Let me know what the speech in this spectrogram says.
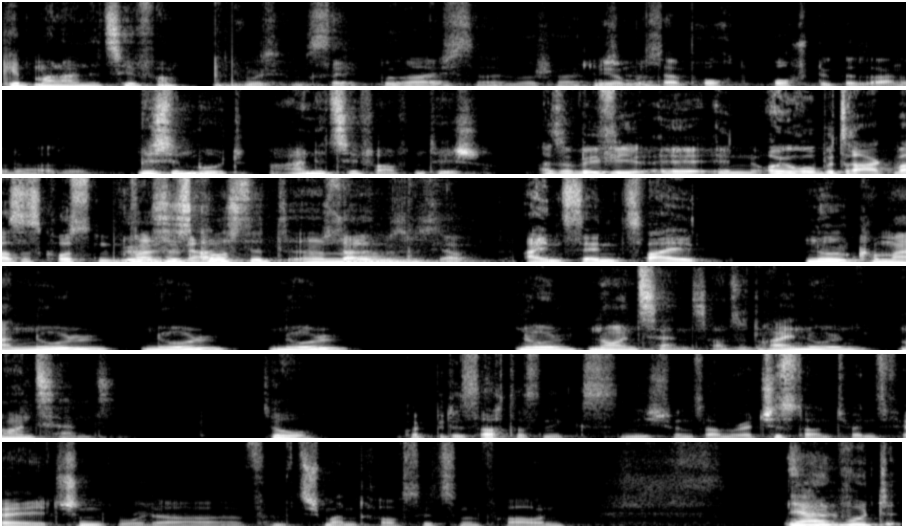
Gib mal eine Ziffer. Muss im Cent-Bereich sein wahrscheinlich. Ja, muss ja Bruch, Bruchstücke sein, oder? Also. Bisschen Mut. Eine Ziffer auf dem Tisch. Also wie viel äh, in Euro-Betrag, was es kosten würde? Was es kostet? Ähm, dann muss es ja ein Cent, zwei. 0,00009 Cent. Also 309 Cent. So. Gott, bitte sag das nix, nicht unserem Register und Transfer Agent, wo da 50 Mann drauf sitzen und Frauen. Ja, gut.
